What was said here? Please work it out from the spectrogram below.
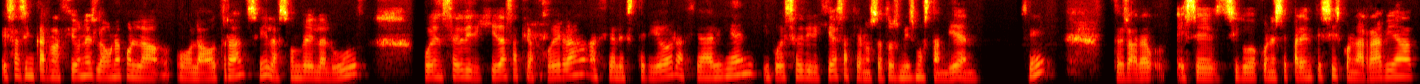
esas encarnaciones, la una con la, o la otra, ¿sí? la sombra y la luz, pueden ser dirigidas hacia afuera, hacia el exterior, hacia alguien, y pueden ser dirigidas hacia nosotros mismos también. ¿sí? Entonces, ahora ese, sigo con ese paréntesis, con la rabia,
